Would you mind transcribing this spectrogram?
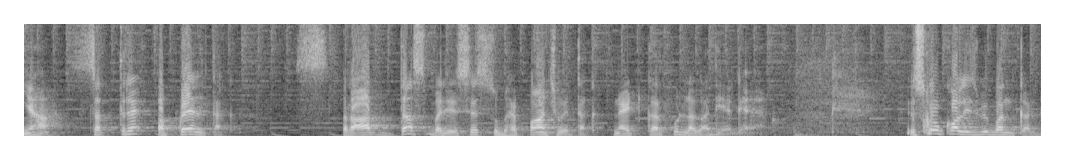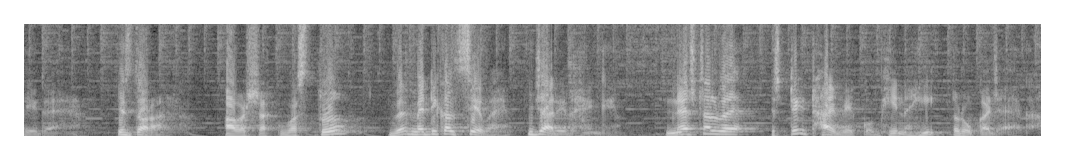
यहाँ 17 अप्रैल तक रात 10 बजे से सुबह 5 बजे तक नाइट कर्फ्यू लगा दिया गया है। स्कूल कॉलेज भी बंद कर दिए गए हैं। इस दौरान आवश्यक वस्तुओं व मेडिकल सेवाएँ जारी रहेंगी। नेशनल व स्टेट हाईवे को भी नहीं रोका जाएगा।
